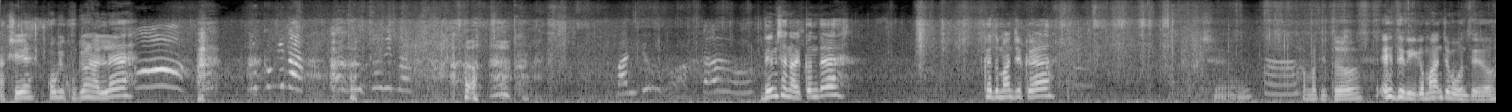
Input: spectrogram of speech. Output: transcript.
낚시 고기 구경할래? 어, 물고기다. 아, 물고기다. 만지고 왔어요. 냄새 날 건데? 그래도 만질 거야? 자, 아, 한 마디 더. 애들이 이거 만져본대요.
